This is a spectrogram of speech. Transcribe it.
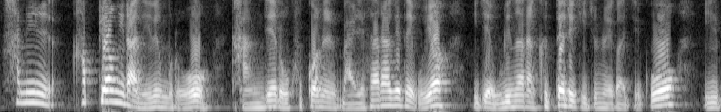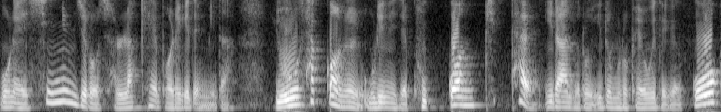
한일 합병이라는 이름으로 강제로 국권을 말살하게 되고요. 이제 우리나라는 그때를 기준으로 해가지고 일본의 식민지로 전락해 버리게 됩니다. 요 사건을 우리는 이제 국권 피탈이라는 이름으로 배우게 되겠고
